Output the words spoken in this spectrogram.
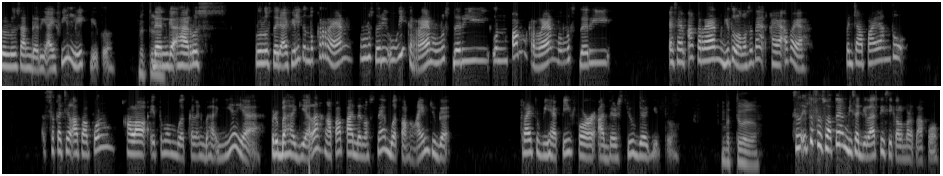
lulusan dari Ivy League gitu. Betul. Dan nggak harus lulus dari Ivy League untuk keren, lulus dari UI keren, lulus dari Unpam keren, lulus dari SMA keren gitu loh. Maksudnya kayak apa ya? Pencapaian tuh sekecil apa pun kalau itu membuat kalian bahagia ya berbahagialah nggak apa-apa dan maksudnya buat orang lain juga try to be happy for others juga gitu. Betul. Itu sesuatu yang bisa dilatih sih kalau menurut aku.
